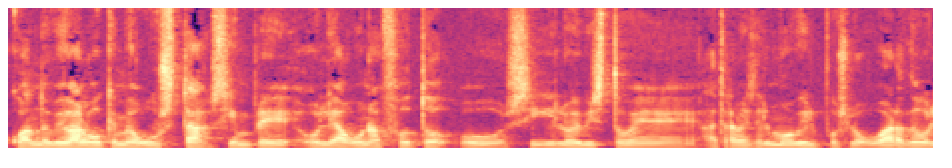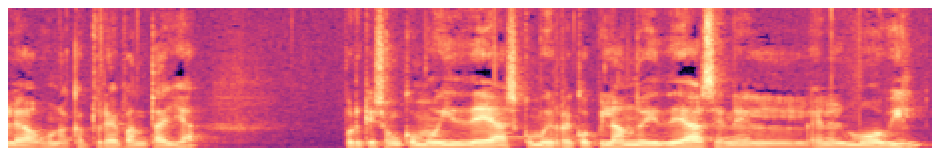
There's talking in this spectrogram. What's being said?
cuando veo algo que me gusta, siempre o le hago una foto o si lo he visto eh, a través del móvil, pues lo guardo o le hago una captura de pantalla, porque son como ideas, como ir recopilando ideas en el, en el móvil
